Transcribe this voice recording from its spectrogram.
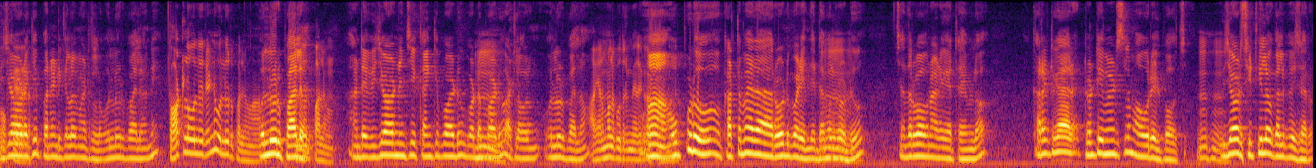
విజయవాడకి పన్నెండు కిలోమీటర్లు ఒల్లూరుపాలెం అని. తోటలో ఒల్లూరుపాలెం ఒల్లూరుపాలెం ఒల్లూరుపాలెం అంటే విజయవాడ నుంచి కంకిపాడు బొడ్డపాడు అట్లా ఒల్లూరుపాలెం మీద ఇప్పుడు కట్ట మీద రోడ్డు పడింది డబుల్ రోడ్డు. చంద్రబాబు నాయుడు గారి టైంలో. కరెక్ట్గా ట్వంటీ మినిట్స్లో మా ఊరు వెళ్ళిపోవచ్చు. విజయవాడ సిటీలో కలిపేశారు.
